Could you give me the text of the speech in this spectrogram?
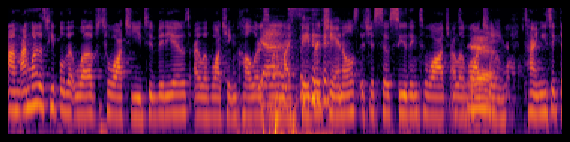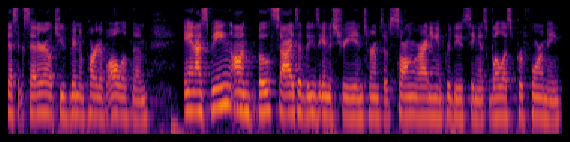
Um, I'm one of those people that loves to watch YouTube videos. I love watching Color. It's one of my favorite channels. It's just so soothing to watch. I love Yeah. watching Tiny Music Desk, etc., which you've been a part of all of them. And as being on both sides of the music industry in terms of songwriting and producing as well as performing,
